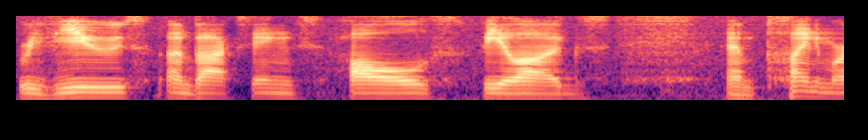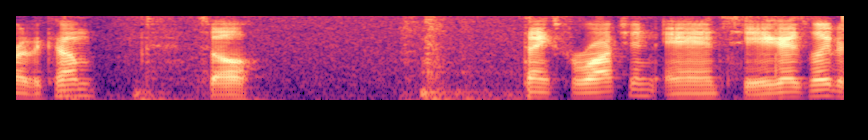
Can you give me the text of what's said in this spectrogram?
reviews, unboxings, hauls, vlogs, and plenty more to come. So, thanks for watching, and see you guys later.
